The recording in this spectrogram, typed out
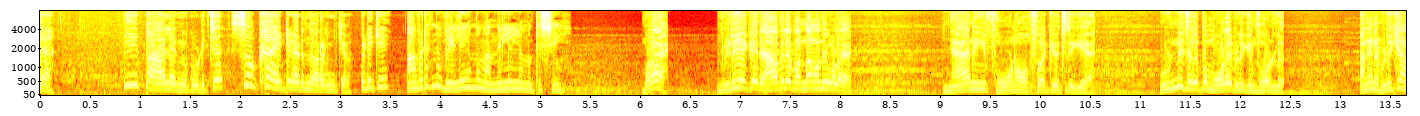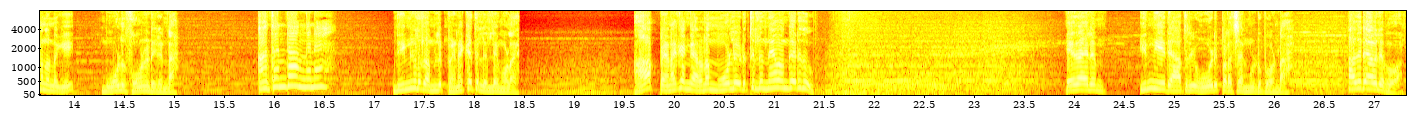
ദാ, ഈ പാലങ്ങ് കുടിച്ച് സുഖമായിട്ട് കിടന്നുറങ്ങിക്കോ. പിടിക്ക്. അവിടുന്ന് വിളിയൊന്നും വന്നില്ലല്ലോ മുത്തശ്ശി. മോളെ വിളിയൊക്കെ രാവിലെ വന്നാ മതി മോളെ. ഞാൻ ഈ ഫോൺ ഓഫാക്കി വെച്ചിരിക്കുക ഉണ്ണി ചിലപ്പോ മോളെ വിളിക്കും ഫോണിൽ അങ്ങനെ വിളിക്കാണെന്നുണ്ടെങ്കിൽ മോൾ ഫോൺ എടുക്കണ്ട. അതെന്താ അങ്ങനെ? നിങ്ങൾ തമ്മിൽ പിണക്കത്തില്ലല്ലേ മോളെ? ആ പിണക്കം കാരണം മോൾ എടുത്തില്ലെന്നേ അവൻ കരുതൂ. ഏതായാലും ഇന്ന് ഈ രാത്രി ഓടിപ്പടച്ച് അങ്ങോട്ട് പോണ്ട. അത് രാവിലെ പോവാം.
